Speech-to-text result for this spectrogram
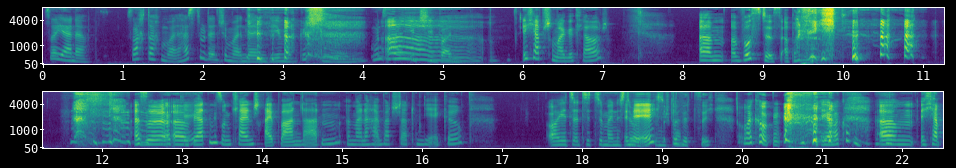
So, Jana, sag doch mal, hast du denn schon mal in deinem Leben gestohlen? Unser Ichiban. Ah, ich habe schon mal geklaut. Ähm, wusste es aber nicht. also äh, Okay. wir hatten so einen kleinen Schreibwarenladen in meiner Heimatstadt um die Ecke. Oh, jetzt erzählst du meine Story. Nee, echt? Witzig. Mal gucken. Ja, mal gucken. ähm, ich habe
